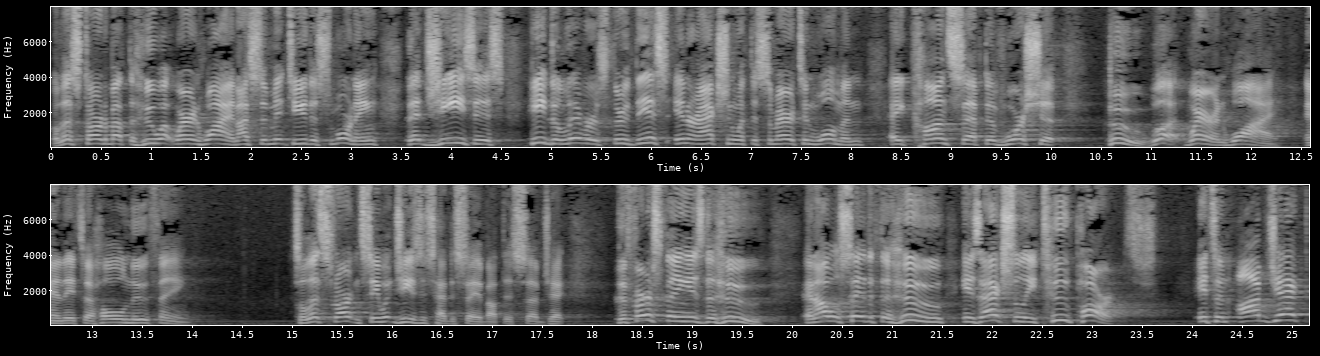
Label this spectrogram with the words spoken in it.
Well, let's start about the who, what, where, and why. And I submit to you this morning that Jesus, He delivers through this interaction with the Samaritan woman a concept of worship. Who, what, where, and why. And it's a whole new thing. So let's start and see what Jesus had to say about this subject. The first thing is the who. And I will say that the who is actually two parts. It's an object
